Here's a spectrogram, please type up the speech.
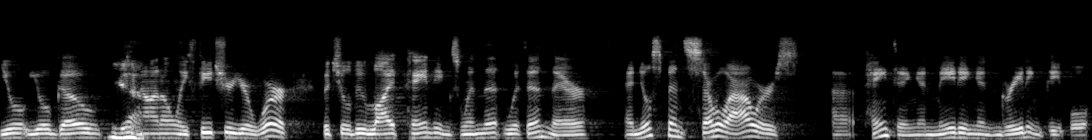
you'll you'll go Yeah. not only feature your work, but you'll do live paintings when the, within there, and you'll spend several hours uh, painting and meeting and greeting people.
